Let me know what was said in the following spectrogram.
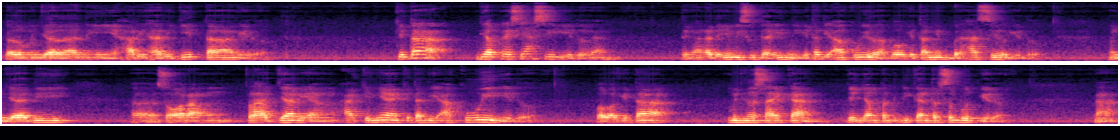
dalam menjalani hari-hari kita gitu. Kita diapresiasi gitu kan. Dengan adanya wisuda ini kita diakui lah bahwa kita ini berhasil gitu menjadi eh, seorang pelajar yang akhirnya kita diakui gitu bahwa kita menyelesaikan jenjang pendidikan tersebut gitu. Nah,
